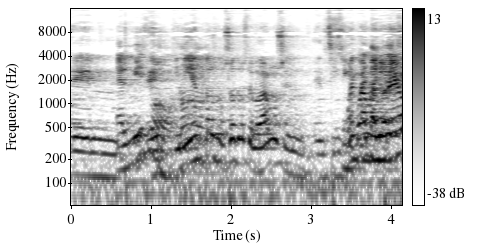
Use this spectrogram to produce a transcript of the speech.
en, el mismo, 500, nosotros te lo damos en, en 50, mayoreo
